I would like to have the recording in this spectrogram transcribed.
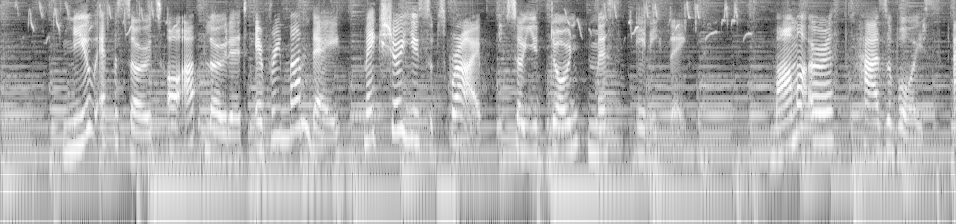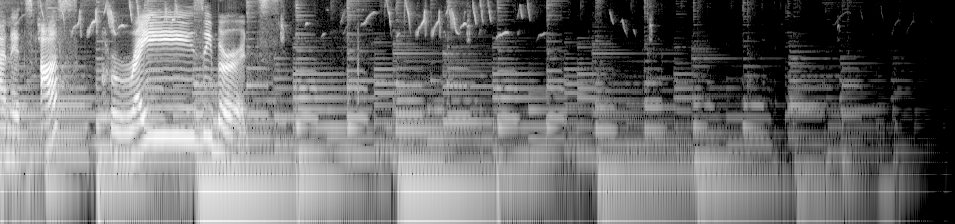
New episodes are uploaded every Monday. Make sure you subscribe so you don't miss anything. Mama Earth has a voice, and it's us, crazy birds.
